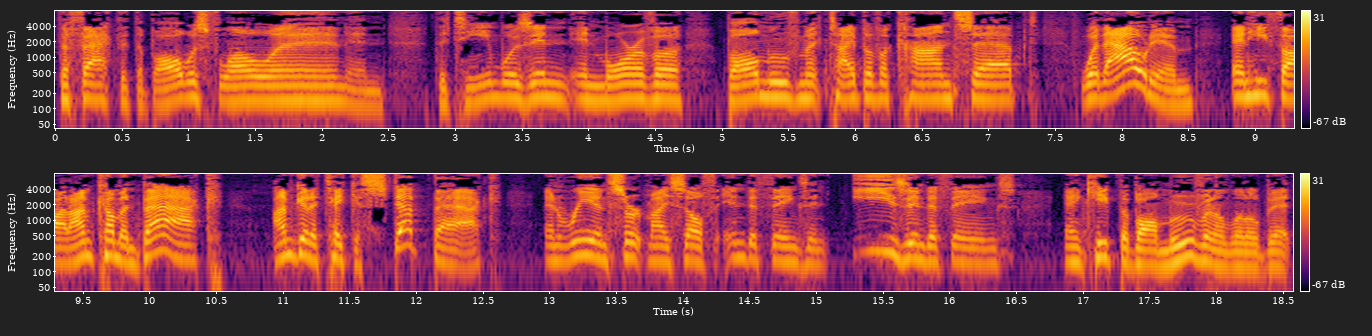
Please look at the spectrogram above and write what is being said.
the fact that the ball was flowing and the team was in, in more of a ball movement type of a concept without him. And he thought, I'm coming back. I'm going to take a step back and reinsert myself into things and ease into things and keep the ball moving a little bit.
